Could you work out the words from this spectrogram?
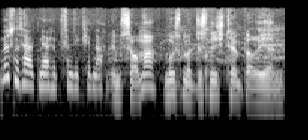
müssen sie halt mehr hüpfen, die Kinder. Im Sommer muss man das nicht temperieren.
